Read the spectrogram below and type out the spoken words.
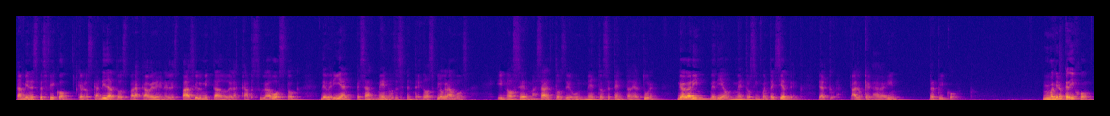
también especificó que los candidatos para caber en el espacio limitado de la cápsula Vostok deberían pesar menos de 72 kilogramos y no ser más altos de 1,70 metro de altura. Gagarin medía 1,57 metro de altura, a lo que Gagarin replicó. Me imagino que dijo,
